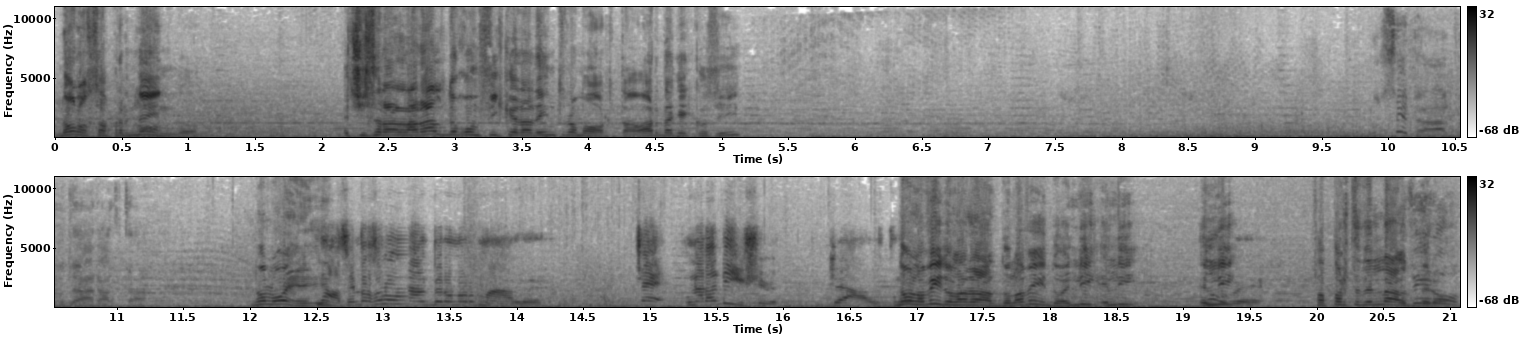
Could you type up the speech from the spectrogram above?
No, lo sta prendendo. E ci sarà l'araldo con ficca dentro morta. Guarda che così. Non sembra l'albero della realtà. Non lo è. No, sembra solo un albero normale. Cioè, una radice che altro. No, la vedo l'araldo, la vedo. È lì, è lì. È lì. Fa parte dell'albero.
